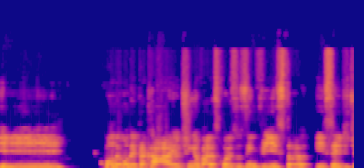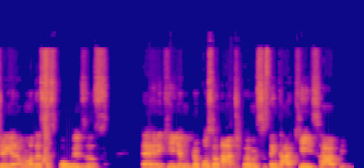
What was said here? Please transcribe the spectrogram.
e quando eu mudei para cá, eu tinha várias coisas em vista e ser DJ era uma dessas coisas é, que ia me proporcionar, tipo, eu me sustentar aqui, sabe?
